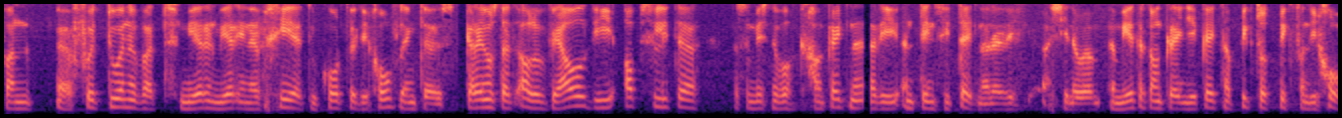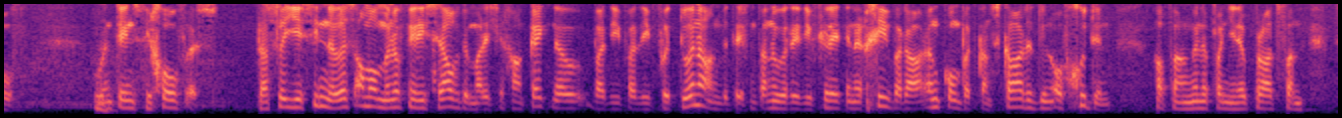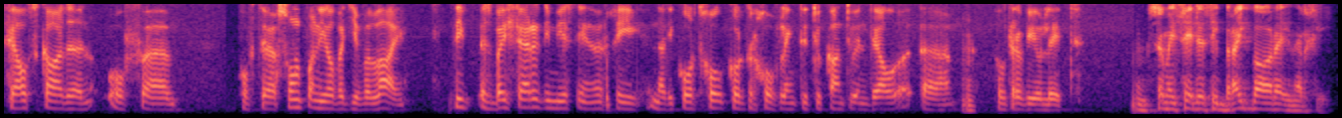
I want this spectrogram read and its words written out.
van uh, fotone wat meer en meer energie het hoe korter die golflengte is, kry ons dat alhoewel die absolute as 'n mens nou wil gaan kyk na die intensiteit, nou die, as jy nou 'n meter kan kry en jy kyk na piek tot piek van die golf, hoe intens die golf is dan sal jy sien hulle is almal min of meer dieselfde, maar as jy gaan kyk nou wat die wat die fotone aanbetref, met ander woorde die hoeveelheid energie wat daar inkom wat kan skade doen of goed doen, afhangende van jy nou praat van velskade of uh of die sonpaneel wat jy wil laai. Dit is by verre die meeste energie na die kort korter golflengte toe kan toe en wel uh ultraviolet. So my sê dis die bruikbare energie.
